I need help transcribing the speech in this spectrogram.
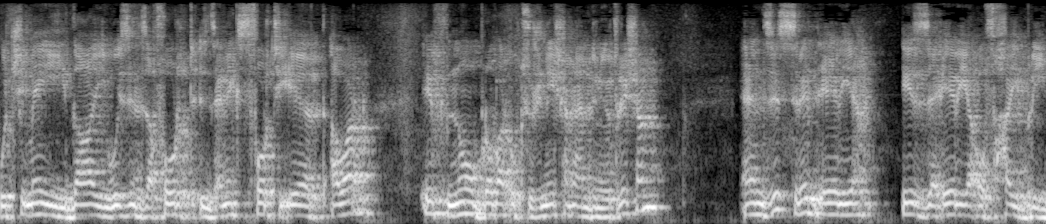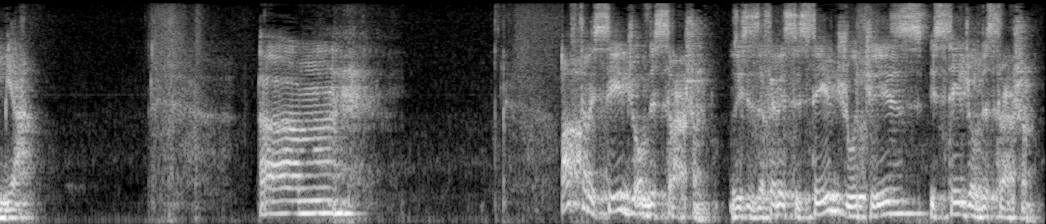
which may die within the, 40, the next 48 hour if no proper oxygenation and nutrition. And this red area is the area of hyperemia. Um, after a stage of destruction, this is the first stage, which is a stage of destruction.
